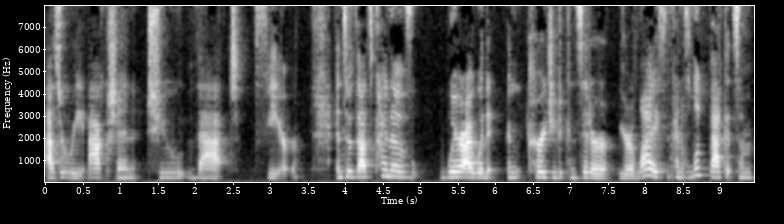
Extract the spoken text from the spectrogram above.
as a reaction to that fear. And so that's kind of where I would encourage you to consider your life and kind of look back at some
